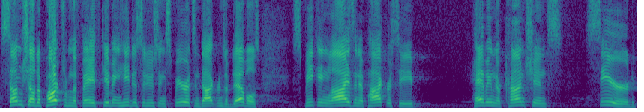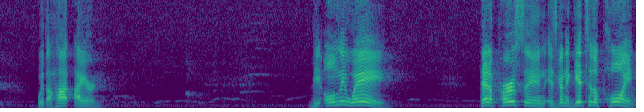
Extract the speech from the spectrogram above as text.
some shall depart from the faith, giving heed to seducing spirits and doctrines of devils, speaking lies and hypocrisy, having their conscience seared with a hot iron. The only way that a person is going to get to the point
